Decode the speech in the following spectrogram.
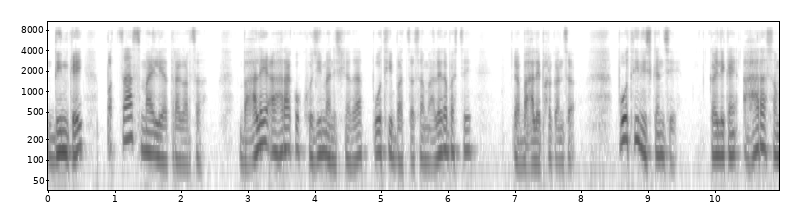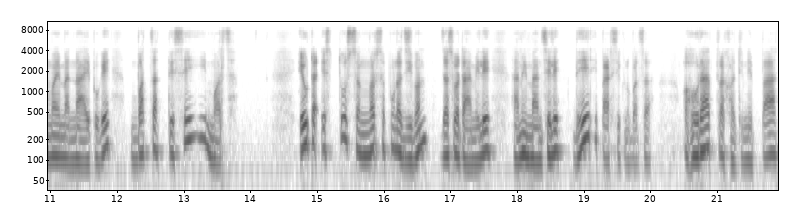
दिनकै पचास माइल यात्रा गर्छ। भाले आहाराको खोजीमा निस्कँदा पोथी बच्चा सम्हालेर बस्छे र भाले फर्कन्छ। पोथी निस्कन्छे। कहिलेकाहीँ आहारा समयमा नआइपुगे बच्चा त्यसै मर्छ। एउटा यस्तो सङ्घर्षपूर्ण जीवन जसबाट हामीले हामी मान्छेले धेरै पाठ सिक्नुपर्छ। अहोरात्र खटिने पाठ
